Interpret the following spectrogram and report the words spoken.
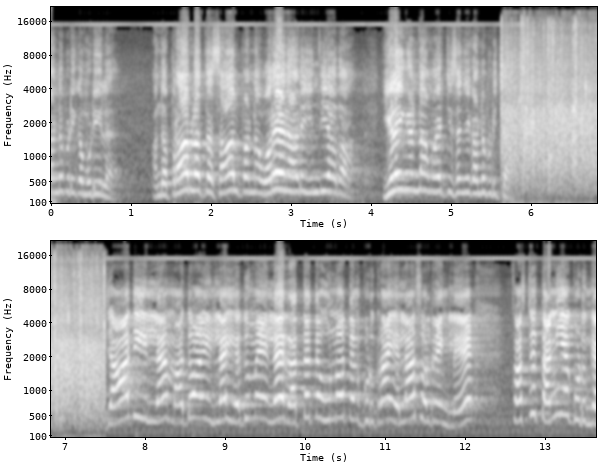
கண்டுபிடிக்க முடியல. அந்த ப்ராப்ளத்தை சால்வ் பண்ண ஒரே நாடு இந்தியா தான் இளைஞன் தான் முயற்சி செஞ்சு கண்டுபிடிச்சான். ஜாதி இல்ல மதம் இல்ல எதுவுமே இல்ல ரத்தத்தை இன்னொருத்தனுக்கு கொடுக்குறான் எல்லாம் சொல்றீங்களே. ஃபர்ஸ்ட் தண்ணியை கொடுங்க.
